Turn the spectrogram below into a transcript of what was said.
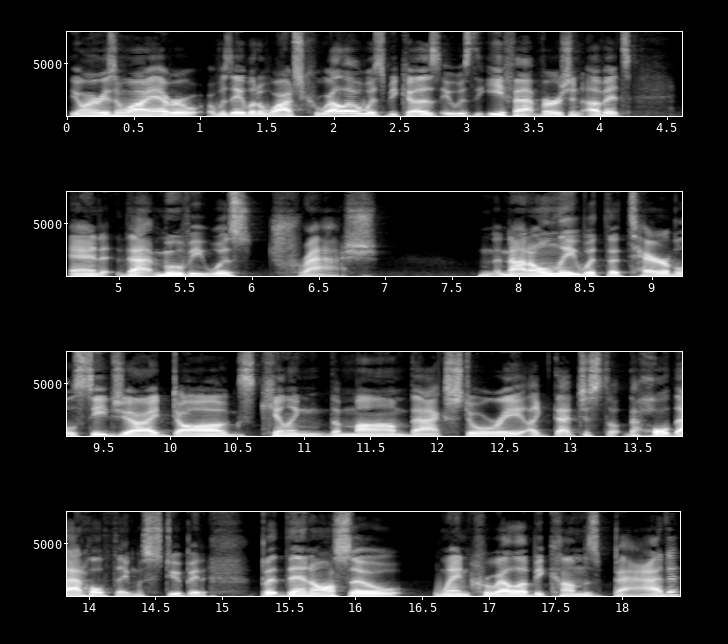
The only reason why I ever was able to watch Cruella was because it was the EFAP version of it, and that movie was trash. Not only with the terrible CGI dogs killing the mom backstory, like that, just the whole that whole thing was stupid. But then also when Cruella becomes bad,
